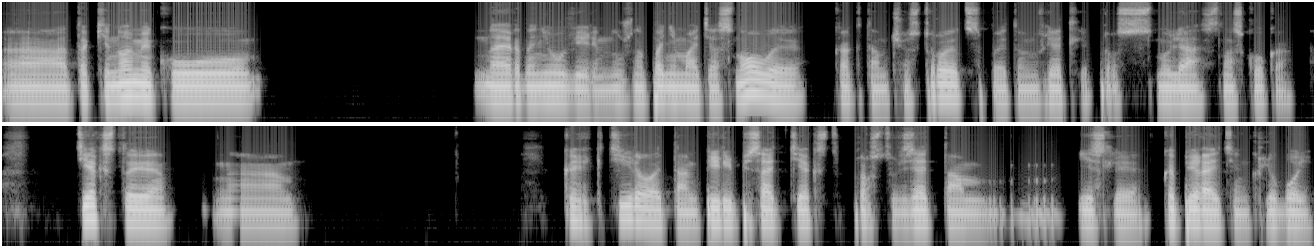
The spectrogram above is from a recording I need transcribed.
А, токеномику наверно, не уверен. Нужно понимать основы, как там чё строится, поэтому вряд ли просто с нуля, с наскока. Тексты, а корректировать, там, переписать текст, просто взять там, если копирайтинг любой,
